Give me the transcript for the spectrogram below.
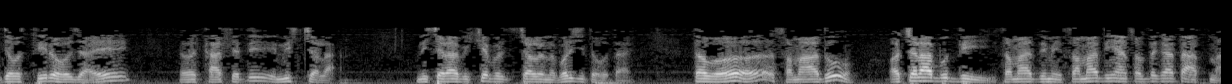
जब स्थिर हो जाए खासियत निश्चला। निश्चला विक्षेप चलन वर्जित तो होता है। तब समाधु, अचला बुद्धि, समाधि में, समाधि यहाँ शब्द का था आत्मा।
